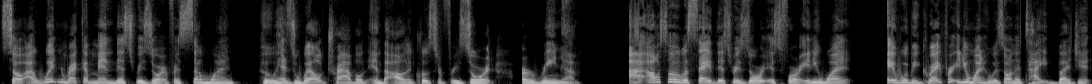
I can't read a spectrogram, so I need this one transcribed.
So I wouldn't recommend this resort for someone who has well traveled in the all inclusive resort arena. I also would say this resort is for anyone it would be great for anyone who is on a tight budget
